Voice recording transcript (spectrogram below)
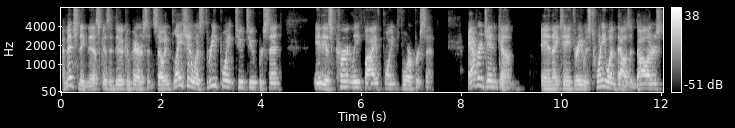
I'm mentioning this because I do a comparison. So inflation was 3.22%. It is currently 5.4%. Average income in 1983 was $21,000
